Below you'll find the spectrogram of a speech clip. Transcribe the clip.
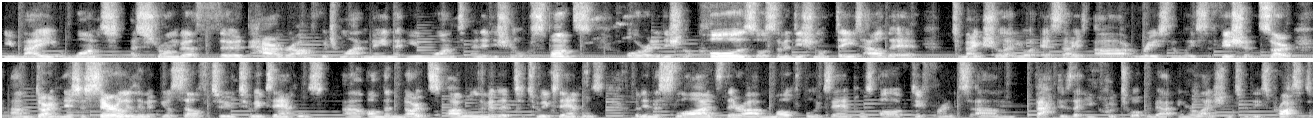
You may want a stronger third paragraph, which might mean that you want an additional response or an additional cause or some additional detail there to make sure that your essays are reasonably sufficient. So um, don't necessarily limit yourself to two examples. Uh, on the notes, I will limit it to two examples, but in the slides, there are multiple examples of different um, factors that you could talk about in relation to these prices.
